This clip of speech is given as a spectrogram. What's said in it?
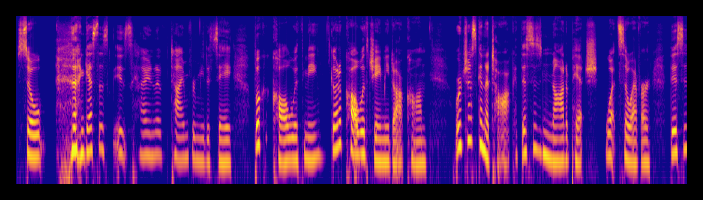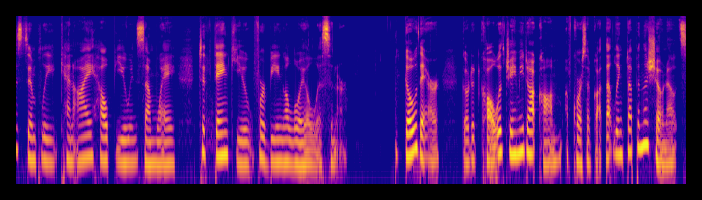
So I guess this is kind of time for me to say book a call with me. Go to callwithjaime.com. We're just going to talk. This is not a pitch whatsoever. This is simply can I help you in some way to thank you for being a loyal listener? Go there, go to callwithjaime.com. Of course, I've got that linked up in the show notes.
